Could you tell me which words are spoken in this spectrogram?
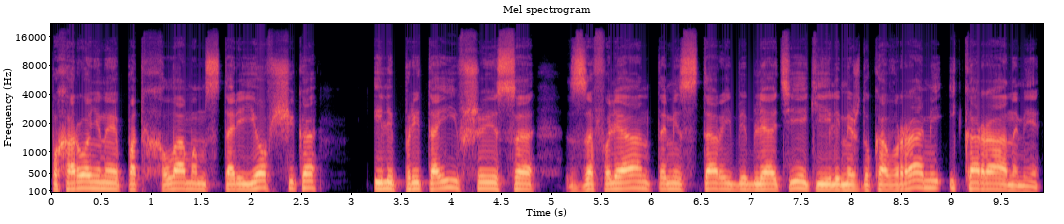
похороненная под хламом старьевщика или притаившаяся за фолиантами старой библиотеки или между коврами и коранами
